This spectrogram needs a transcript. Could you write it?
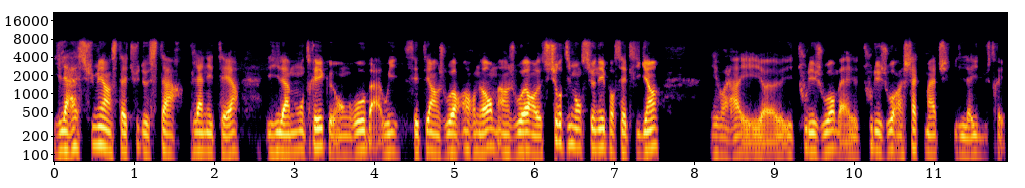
il a assumé un statut de star planétaire. il a montré qu'en gros, bah oui, c'était un joueur hors norme, un joueur surdimensionné pour cette Ligue 1. Et voilà, et, tous les jours, bah, tous les jours, à chaque match, il l'a illustré.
